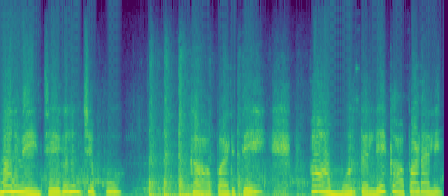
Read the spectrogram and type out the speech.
మనం ఏం చేయగలం చెప్పు. కాపాడితే ఆ అమ్మోరు తల్లే కాపాడాలి.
